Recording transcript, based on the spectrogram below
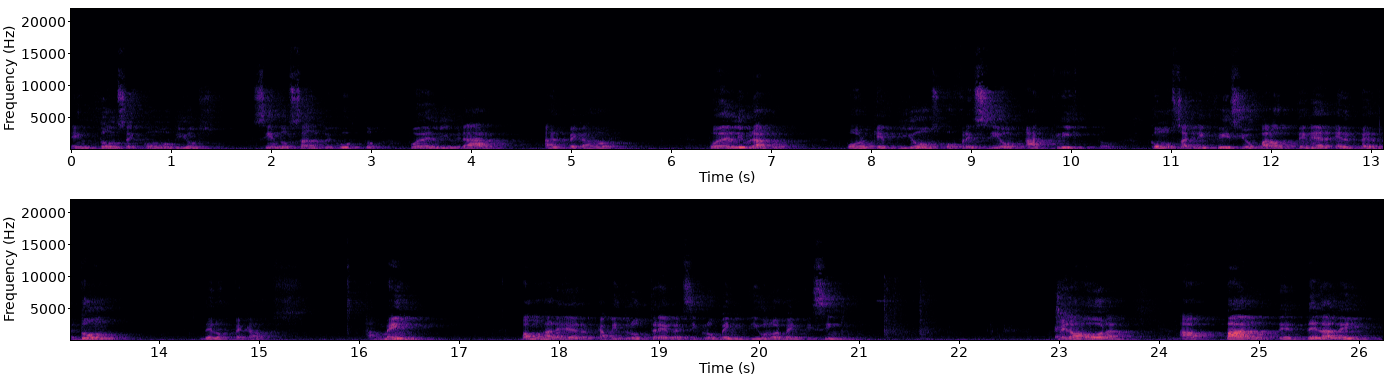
entonces ¿cómo Dios, siendo santo y justo, puede librar al pecador? Puede librarlo porque Dios ofreció a Cristo como sacrificio para obtener el perdón de los pecados. Amén. Vamos a leer capítulo 3, versículos 21 al 25. Pero ahora, aparte de la ley,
